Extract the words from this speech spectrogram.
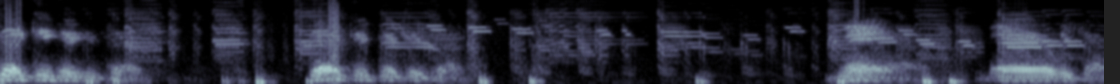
Good, good, good, good. There. There we go.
